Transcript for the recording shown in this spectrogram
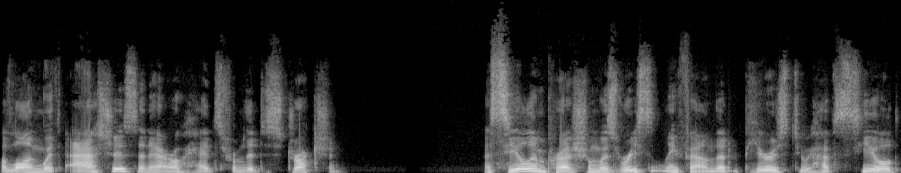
along with ashes and arrowheads from the destruction. A seal impression was recently found that appears to have sealed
